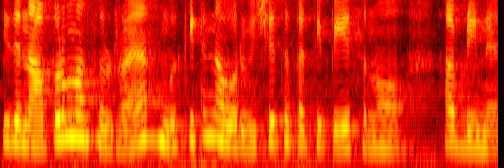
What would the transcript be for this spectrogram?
இதை நான் அப்புறமா சொல்கிறேன் உங்ககிட்ட நான் ஒரு விஷயத்தை பற்றி பேசணும் அப்படின்னு.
